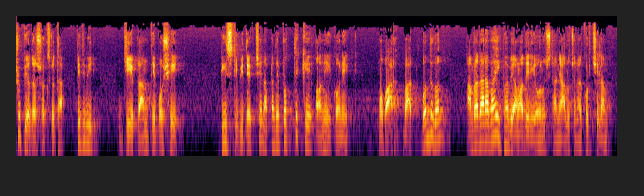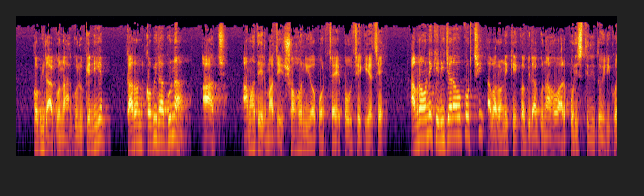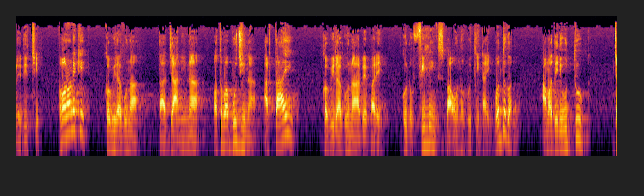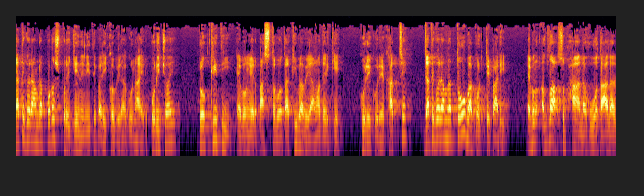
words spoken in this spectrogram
সুপ্রিয় দর্শক শ্রোতা, পৃথিবীর যে প্রান্তে বসে পিস টিভি দেখছেন আপনাদের প্রত্যেককে অনেক অনেক মোবারকবাদ। বন্ধুগণ, আমরা ধারাবাহিকভাবে আমাদের এই অনুষ্ঠানে আলোচনা করছিলাম কবিরা গুণাগুলোকে নিয়ে, কারণ কবিরা গুণা আজ আমাদের মাঝে সহনীয় পর্যায়ে পৌঁছে গিয়েছে। আমরা অনেকে নিজেরাও করছি, আবার অনেকে কবিরা গুণা হওয়ার পরিস্থিতি তৈরি করে দিচ্ছি। আবার অনেকে কবিরা গুণা তা জানি না অথবা বুঝি না, আর তাই কবিরা গুনার ব্যাপারে কোনো ফিলিংস বা অনুভূতি নাই। বন্ধুগণ, আমাদের উদ্যোগ, যাতে করে আমরা পরস্পরে জেনে নিতে পারি কবিরা গুনায়ের পরিচয়, প্রকৃতি এবং এর বাস্তবতা কীভাবে আমাদেরকে কুরে কুরে খাচ্ছে, যাতে করে আমরা তৌবা করতে পারি এবং আল্লাহ সুফান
